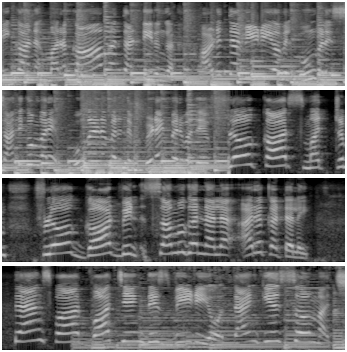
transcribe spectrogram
இருக்கிற மறக்காம தட்டிருங்க. அடுத்த வீடியோவில் உங்களை சந்திக்கும் வரை உங்களிடமிருந்து விடை பெறுவது ஃப்ளோ கார்ஸ் மற்றும் ஃப்ளோ காட்வின் சமூக நல அறக்கட்டளை. தேங்க்ஸ் ஃபார் வாட்சிங் this video thank you so much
